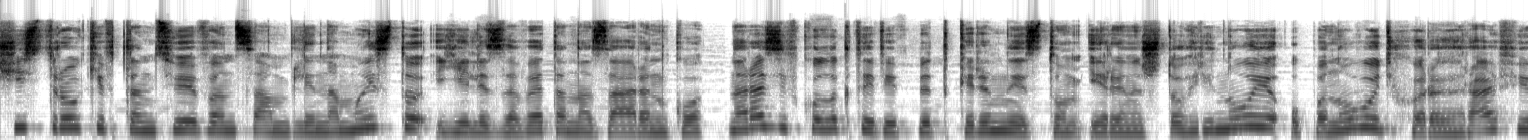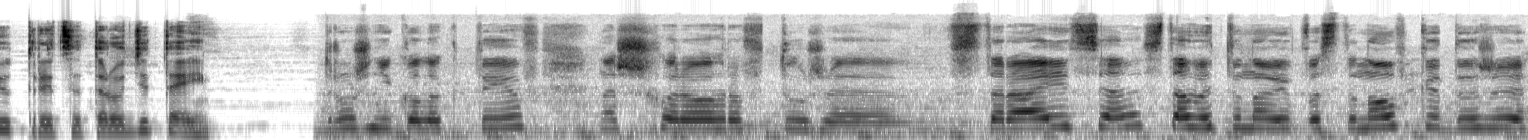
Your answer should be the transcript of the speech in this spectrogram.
Шість років танцює в ансамблі намисто Єлізавета Назаренко. Наразі в колективі під керівництвом Ірини Штогріної опановують хореографію 30 дітей. Дружній колектив, наш хореограф дуже старається ставити нові постановки, дуже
